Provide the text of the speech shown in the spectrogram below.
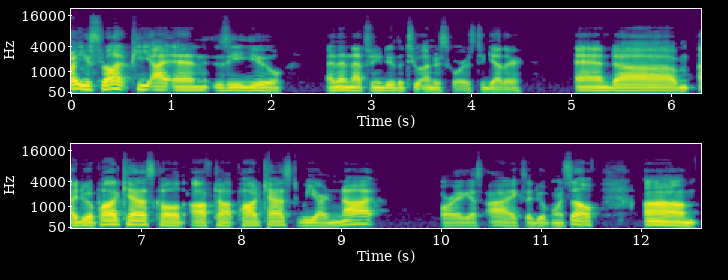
but you spell it P I N Z U, and then that's when you do the two underscores together. And um, I do a podcast called Off Top Podcast. We are not, or I guess I, because I do it by myself. Um,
